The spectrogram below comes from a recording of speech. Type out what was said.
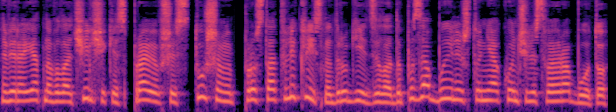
Вероятно, волочильщики, справившись с тушами, просто отвлеклись на другие дела, да позабыли, что не окончили свою работу.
